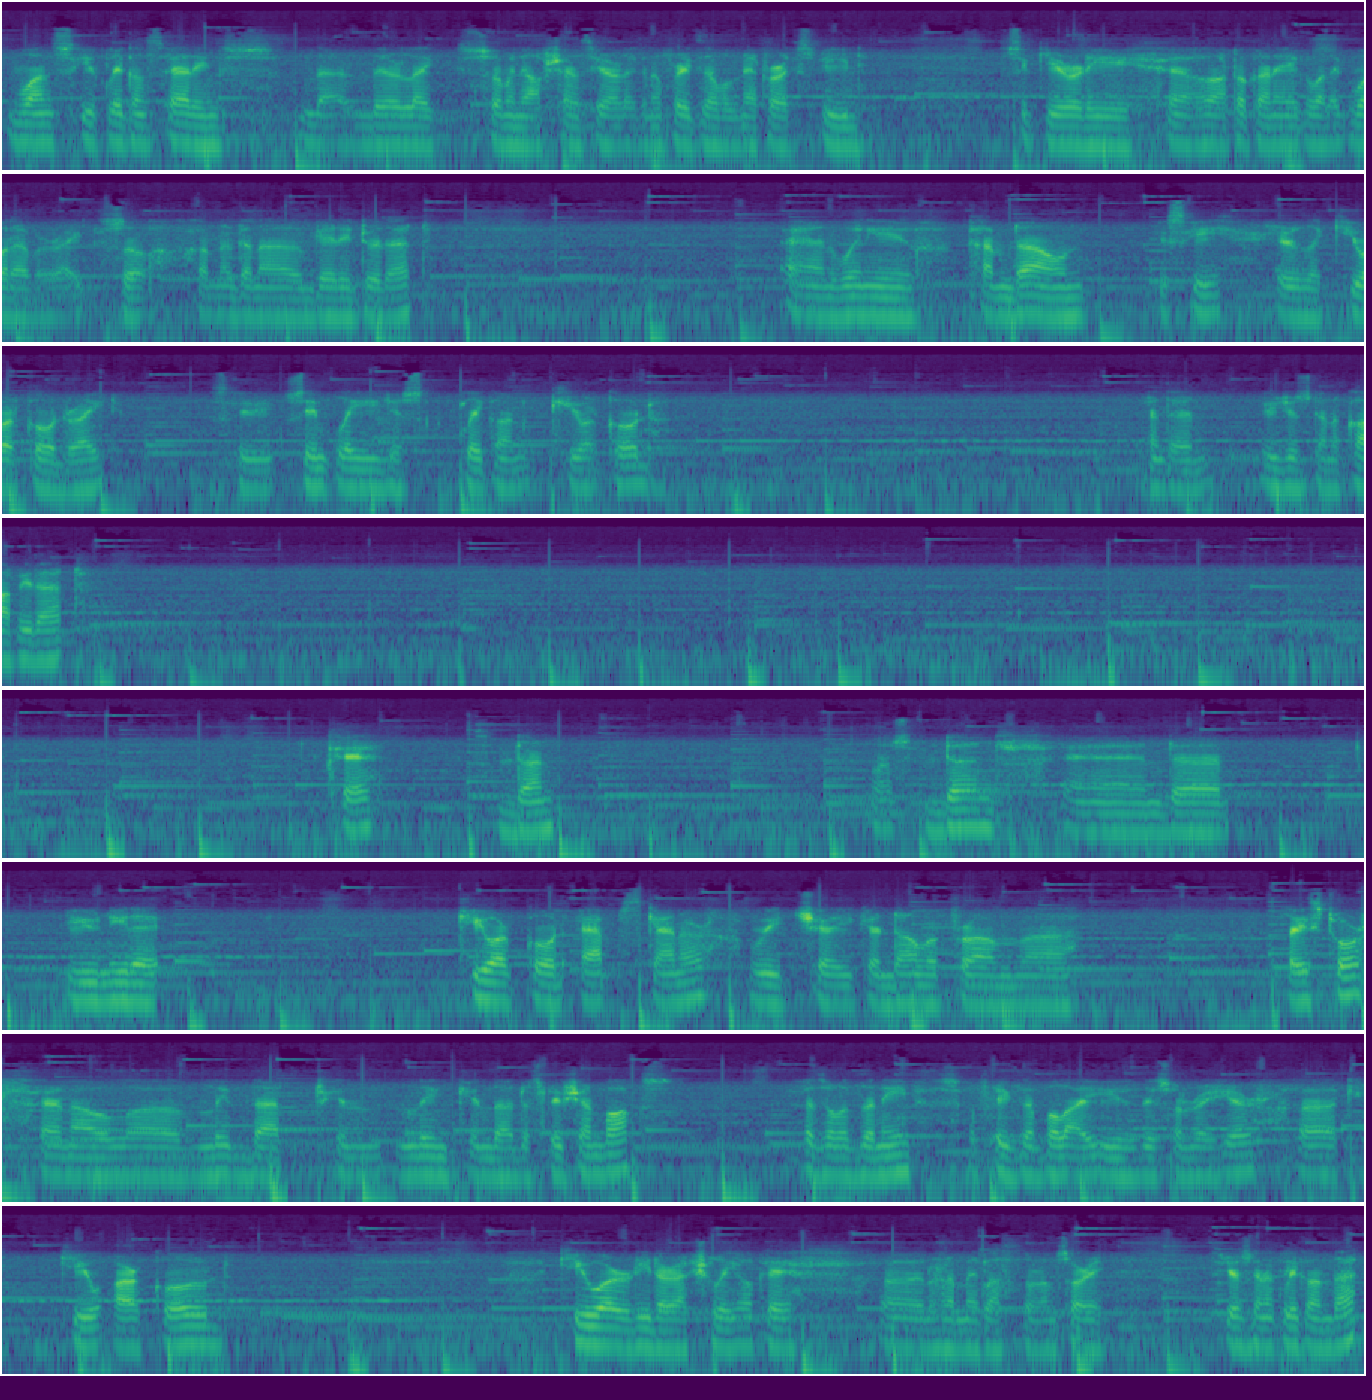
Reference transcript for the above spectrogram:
Once you click on settings there are like so many options here like you know for example network speed security uh, auto connect like whatever right? So I'm not gonna get into that. And when you come down you see here's the QR code right? So you simply just click on QR code. And then you're just gonna copy that okay it's done. Once you're done and uh, you need a QR code app scanner which uh, you can download from uh, Play Store and I'll uh, leave that in link in the description box as well as the name. So for example I use this one right here uh, QR code QR reader actually. Okay. Uh, I don't have my glasses on. I'm sorry. So just gonna click on that.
